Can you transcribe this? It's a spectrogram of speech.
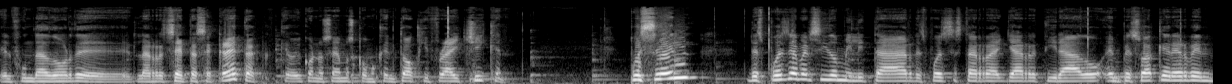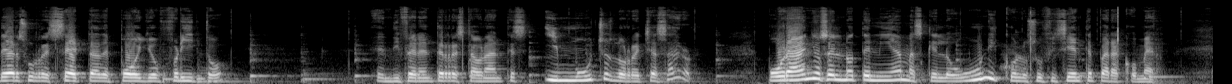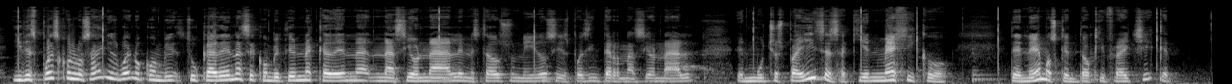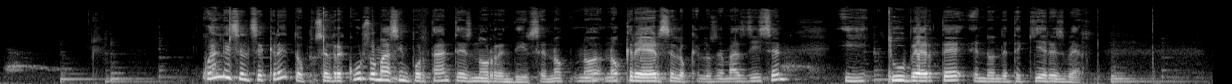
el fundador de la receta secreta que hoy conocemos como Kentucky Fried Chicken. Pues él, después de haber sido militar, después de estar ya retirado, empezó a querer vender su receta de pollo frito en diferentes restaurantes y muchos lo rechazaron. Por años él no tenía más que lo único, lo suficiente para comer. Y después con los años, bueno, su cadena se convirtió en una cadena nacional en Estados Unidos y después internacional en muchos países. Aquí en México tenemos Kentucky Fried Chicken. ¿Cuál es el secreto? Pues el recurso más importante es no rendirse, no, no, no creerse lo que los demás dicen y tú verte en donde te quieres ver.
